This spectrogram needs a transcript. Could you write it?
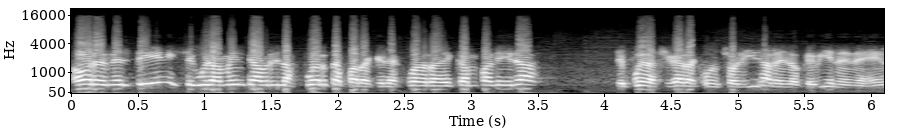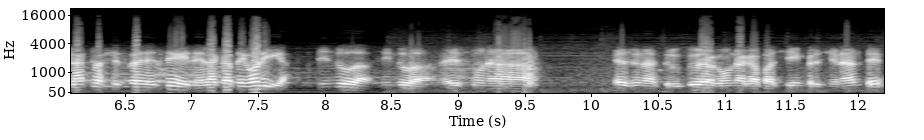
ahora en el TN y seguramente abre las puertas para que la escuadra de Campanera se pueda llegar a consolidar en lo que viene en, la clase 3 del TN, en la categoría. Sin duda, sin duda, es una, es una estructura con una capacidad impresionante.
